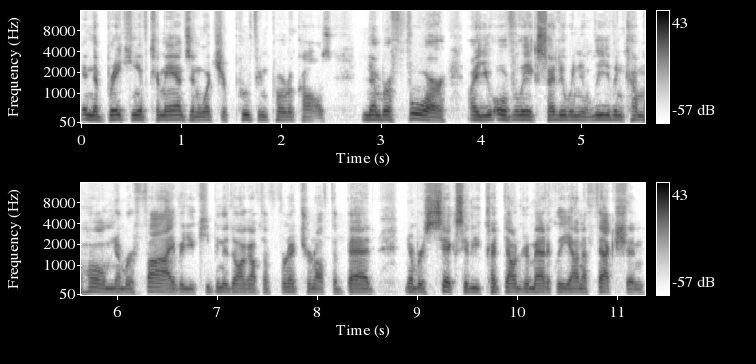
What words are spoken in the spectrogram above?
and the breaking of commands and what's your proofing protocols? Number four, are you overly excited when you leave and come home? Number five, are you keeping the dog off the furniture and off the bed? Number six, have you cut down dramatically on affection?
